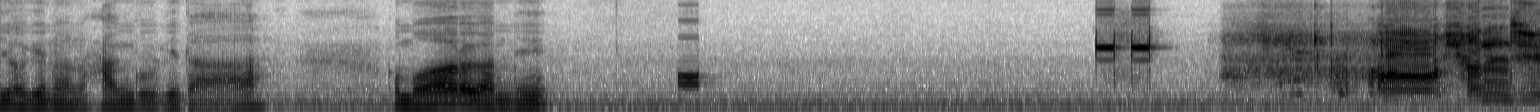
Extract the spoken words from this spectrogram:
여기는 한국이다. 그럼 뭐 하러 갔니? 어 현지에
